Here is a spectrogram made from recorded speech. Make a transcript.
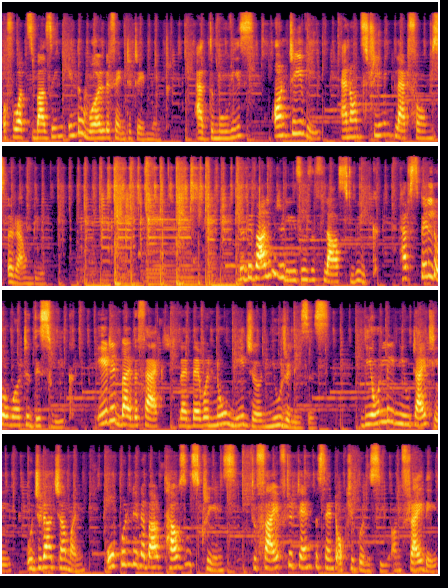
of what's buzzing in the world of entertainment at the movies, on TV, and on streaming platforms around you. The Diwali releases of last week have spilled over to this week, aided by the fact that there were no major new releases. The only new title, Ujda Chaman, opened in about 1000 screens to 5 to 10% occupancy on Friday,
